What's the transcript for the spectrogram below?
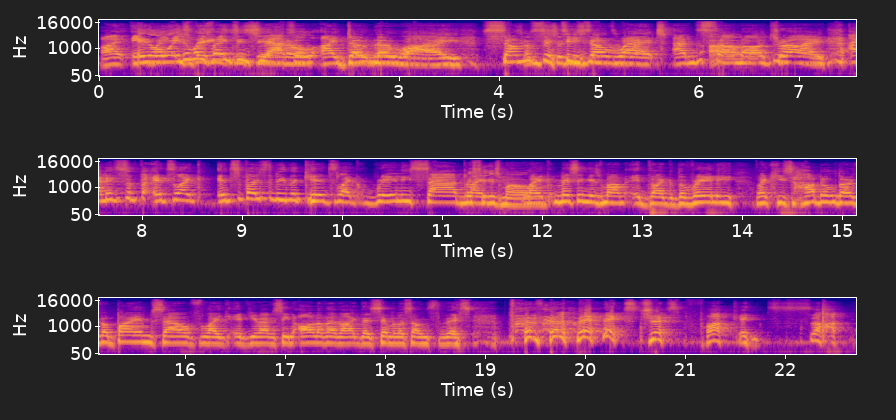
I, it, It always it always rains, in Seattle. I don't, know why. Some, Some cities, cities are wet, wet, and some are are dry. And it's it's like it's supposed to be the kids like really sad, Missing like his mum. like missing his mum. It's like the really like he's huddled over by himself. Like if you've ever seen Oliver, like there's similar songs to this, but the lyrics just fucking suck.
